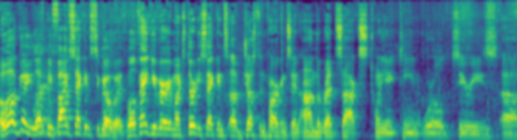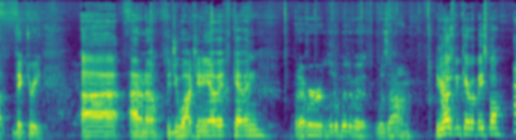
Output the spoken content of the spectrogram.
Oh well, good. You left me five seconds to go with. Well, thank you very much. 30 seconds of Justin Parkinson on the Red Sox 2018 World Series uh, victory. Uh, I don't know. Did you watch any of it, Kevin? Whatever little bit of it was on. Does your husband care about baseball? Uh,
